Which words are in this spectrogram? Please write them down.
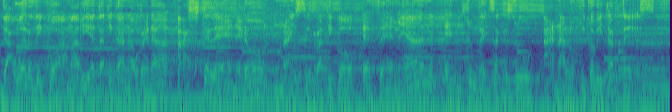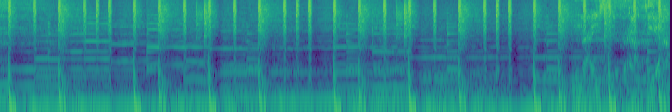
Gauerdiko amabietatikan aurrera, asteleenero naiz irratiko FM-an entzun gaitzakezu analogiko bitartez. Naiz irratian,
